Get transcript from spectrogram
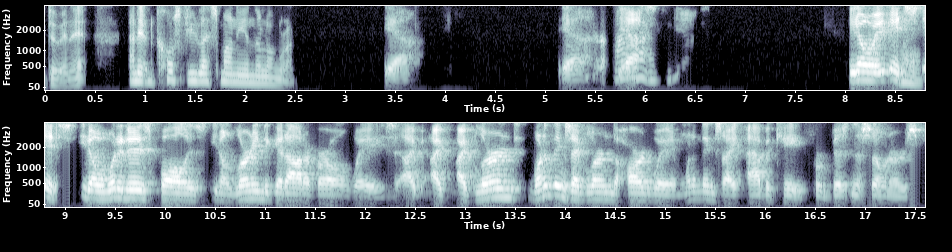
doing it, and it would cost you less money in the long run. Yeah. Yeah. Yeah you know, it, it's oh. it's you know what it is, Paul, is you know learning to get out of our own ways. I've, I've I've learned one of the things I've learned the hard way, and one of the things I advocate for business owners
